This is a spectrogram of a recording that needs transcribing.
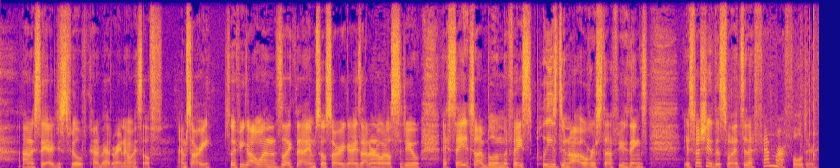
honestly i just feel kind of bad right now myself. I'm sorry. So if you got one that's like that i'm so sorry guys. I don't know what else to do. I say it until i'm blue in the face. Please do not overstuff your things especially this one. It's an ephemera folder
